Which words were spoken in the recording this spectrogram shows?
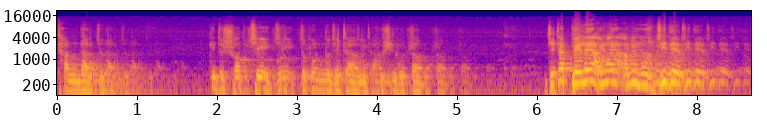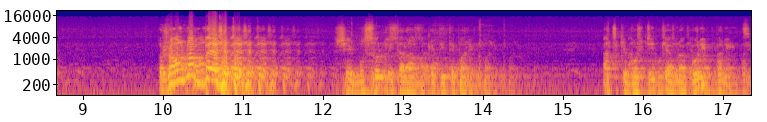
ঠান্ডার জন্য। কিন্তু সবচেয়ে গুরুত্বপূর্ণ যেটা আমি খুশি হতাম, যেটা পেলে আমার, আমি মসজিদের রৌনক বেড়ে যেত। সেই মুসল্লি তারা আমাকে দিতে পারে আজকে মসজিদকে আমরা গরিব বানিয়েছি।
